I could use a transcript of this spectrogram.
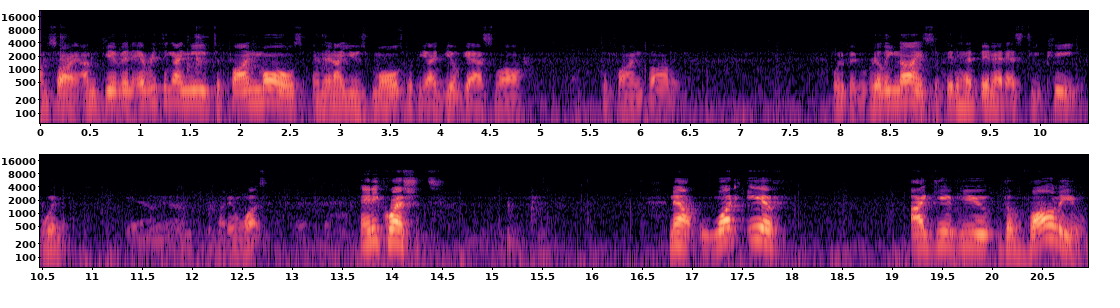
I'm sorry, I'm given everything I need to find moles, and then I use moles with the ideal gas law to find volume. Would have been really nice if it had been at STP, wouldn't it? Yeah. But it wasn't. Any questions? Now, what if I give you the volume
